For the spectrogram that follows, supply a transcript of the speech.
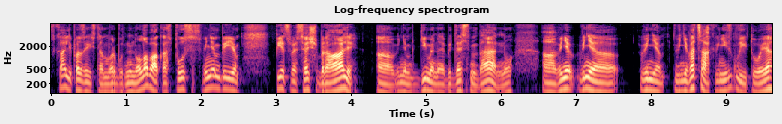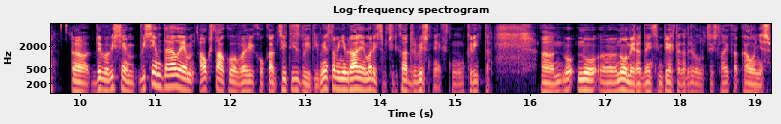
skaļi pazīstama, varbūt ne no labākās puses. Viņam bija pieci vai seši brāļi, uh, viņam ģimenē bija desmit bērnu. Uh, viņa, viņa viņa, viņa vecāki viņu izglītoja, uh, deva visiem, visiem dēliem augstāko vai kaut kādu citu izglītību. Viens no viņa brāļiem arī sapcīt, kāda ir virsnieks, nu, krita, uh, no, no, uh, nomira 905. gada revolūcijas laikā Kaunas.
